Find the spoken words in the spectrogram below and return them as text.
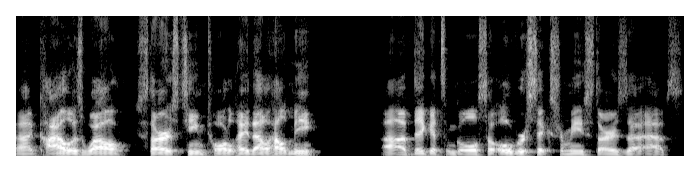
uh, Kyle as well. Stars team total. Hey, that'll help me uh, if they get some goals. So over six for me, Stars uh, Avs.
